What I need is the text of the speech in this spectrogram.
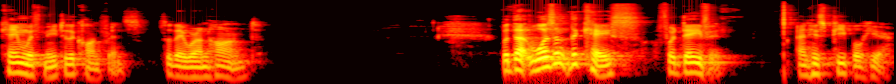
came with me to the conference, so they were unharmed. But that wasn't the case for David and his people here.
